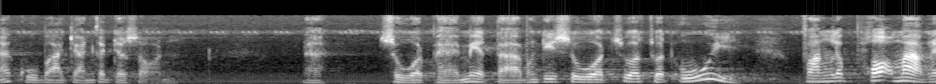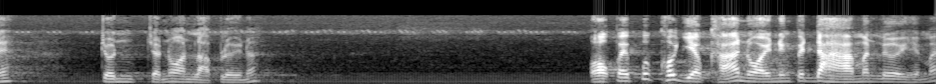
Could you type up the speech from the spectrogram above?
นะครูบาอาจารย์ก็จะสอนนะสวดแผ่เมตตาบางทีสวดสวดสวดอุ้ย ฟังแล้วเพาะมากเลยจนจะนอนหลับเลยนะ ออกไปปุ๊บเขาเหยียบขาหน่อยหนึ่งเป็นด่ามันเลยเห็นไหม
